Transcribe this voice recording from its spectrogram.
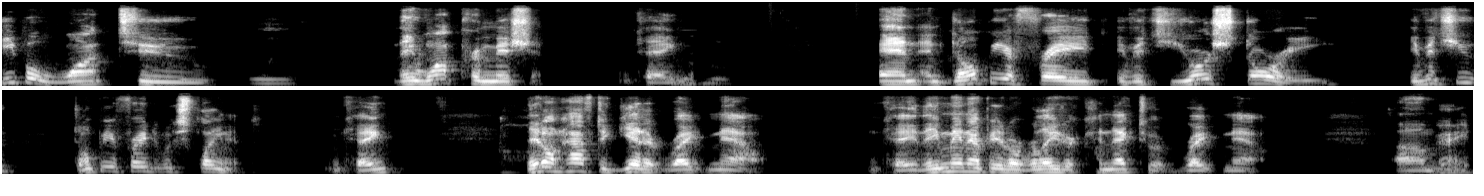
people want to? They want permission. Okay. and and don't be afraid if it's your story if it's you don't be afraid to explain it okay they don't have to get it right now okay they may not be able to relate or connect to it right now um, Right.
